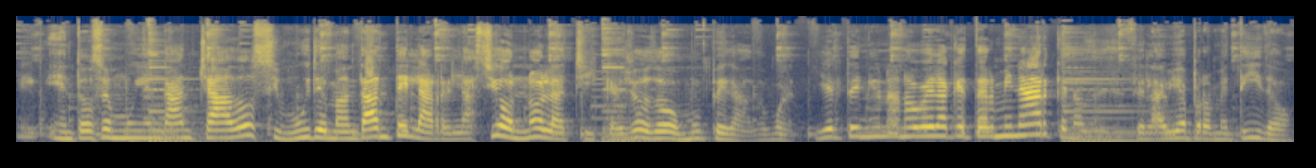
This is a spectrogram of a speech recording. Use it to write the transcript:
y y entonces muy enganchados y muy demandante la relación, no la chica, ellos dos muy pegados. Bueno, y él tenía una novela que terminar que no sé si se la había prometido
